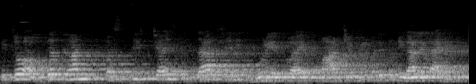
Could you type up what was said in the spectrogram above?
की जो अफजल खान पस्तीस चाळीस हजार सैनिक घेऊन येतो आहे मार्च एप्रिलमध्ये तो निघालेला आहे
